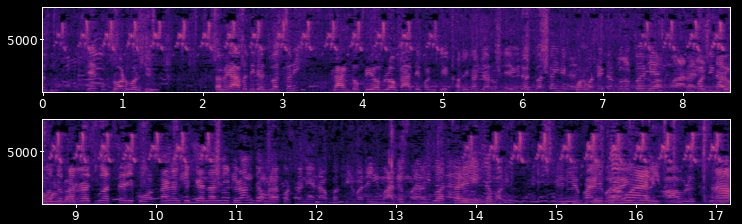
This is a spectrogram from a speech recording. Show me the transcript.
નથી. એક દોઢ વર્ષ થયું. તમે આ બધી રજૂઆત કરી? ગ્રાન્ટ તો પીઓ બ્લોક આ પણ જે ખરેખર જરૂર છે એવી રજૂઆત કરીને ફોરવર્ડ લેટર કરો તો ઉપરથી રજૂઆત કરી કો કારણ જે કેનાલ નીકળ્યો ને જમણા કોઠાની એના પર પેવરિંગ માટે રજૂઆત કરેલી છે મારી. ના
